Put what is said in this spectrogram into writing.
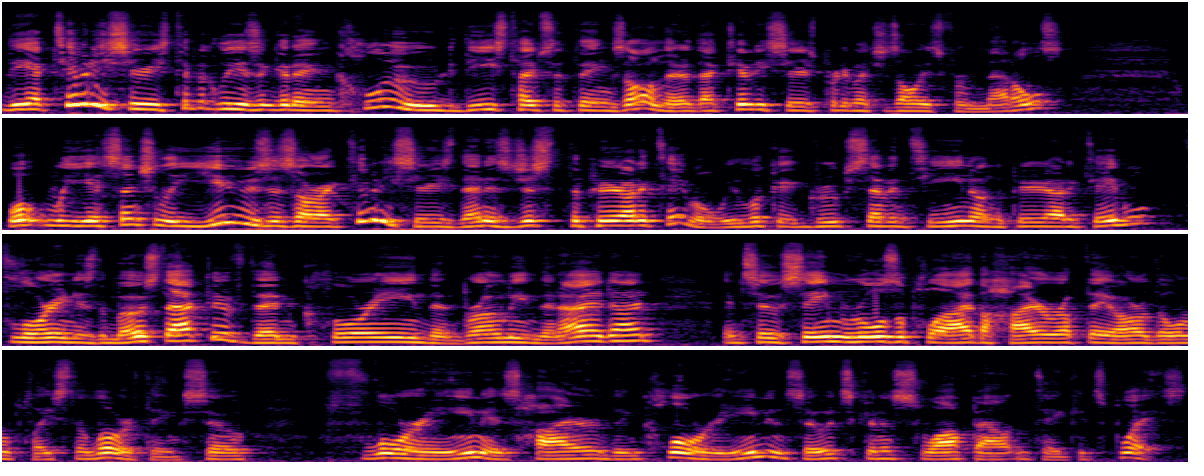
the activity series typically isn't going to include these types of things on there, the activity series pretty much is always for metals. What we essentially use as our activity series then is just the periodic table. We look at group 17 on the periodic table. Fluorine is the most active, then chlorine, then bromine, then iodine. And so same rules apply. The higher up they are, they'll replace the lower things. So fluorine is higher than chlorine, and so it's going to swap out and take its place.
